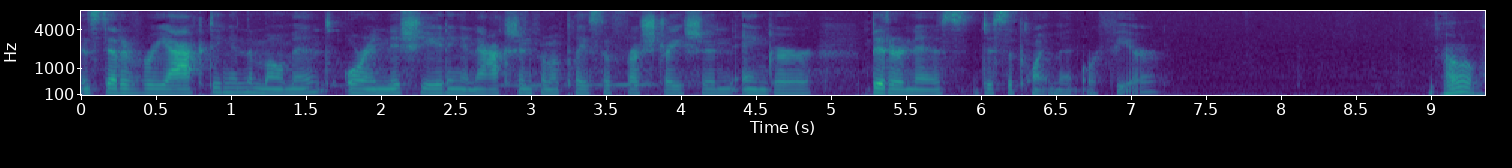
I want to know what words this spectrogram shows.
instead of reacting in the moment or initiating an action from a place of frustration, anger, bitterness, disappointment, or fear. Oh,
